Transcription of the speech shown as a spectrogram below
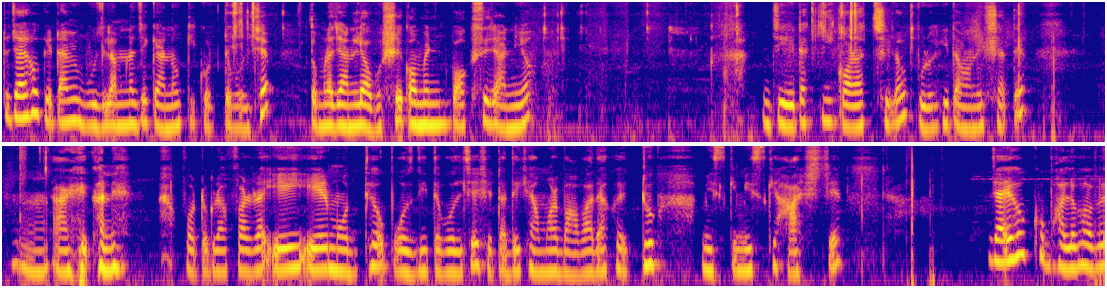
তো যাই হোক, এটা আমি বুঝলাম না যে কেন কি করতে বলছে। তোমরা জানলে অবশ্যই কমেন্ট বক্সে জানিও যে এটা কি করাচ্ছিল পুরোহিত আমাদের সাথে। আর এখানে ফটোগ্রাফাররা এই এর মধ্যেও পোজ দিতে বলছে, সেটা দেখে আমার বাবা দেখো একটু মিসকি মিসকি হাসছে। যাই হোক, খুব ভালোভাবে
